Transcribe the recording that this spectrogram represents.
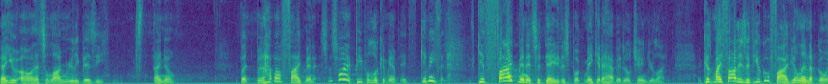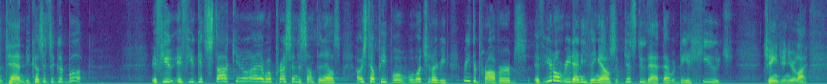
Now you, oh, that's a lot. I'm really busy. I know. But, but how about five minutes? That's why people look at me. Give me, give five minutes a day to this book. Make it a habit. It'll change your life. Because my thought is, if you go five, you'll end up going ten because it's a good book. If you if you get stuck, you know, I will press into something else. I always tell people, well, what should I read? Read the Proverbs. If you don't read anything else, if just do that, that would be a huge change in your life.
